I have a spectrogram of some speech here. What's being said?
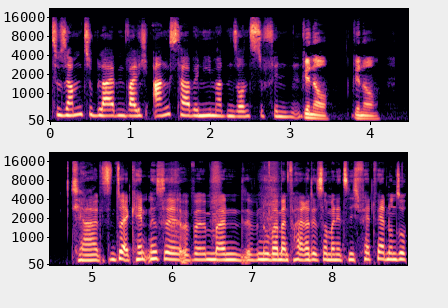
zusammen zu bleiben, weil ich Angst habe, niemanden sonst zu finden. Genau, genau. Tja, das sind so Erkenntnisse, wenn man, nur weil man verheiratet ist, soll man jetzt nicht fett werden und so.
